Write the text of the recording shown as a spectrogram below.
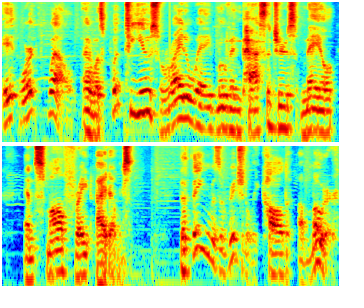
it worked well and was put to use right away moving passengers, mail, and small freight items. The thing was originally called a motor.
